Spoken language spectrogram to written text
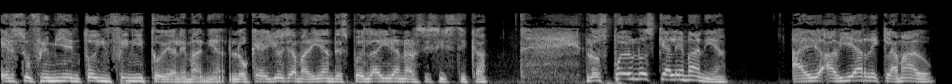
el sufrimiento infinito de Alemania, lo que ellos llamarían después la ira narcisística, los pueblos que Alemania había reclamado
